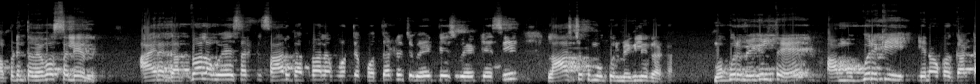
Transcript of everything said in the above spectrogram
అప్పుడు ఇంత వ్యవస్థ లేదు. ఆయన గద్వాల పోయేసరికి సారు గద్వాల పోతే పొద్దుటి నుంచి వెయిట్ చేసి వెయిట్ చేసి లాస్ట్కు ముగ్గురు మిగిలిరట ముగ్గురు మిగిలితే ఆ ముగ్గురికి ఈయన ఒక గంట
